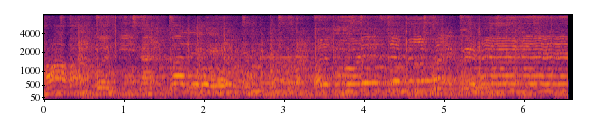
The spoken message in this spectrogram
हाँ हम वही हैं पले हर गुण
